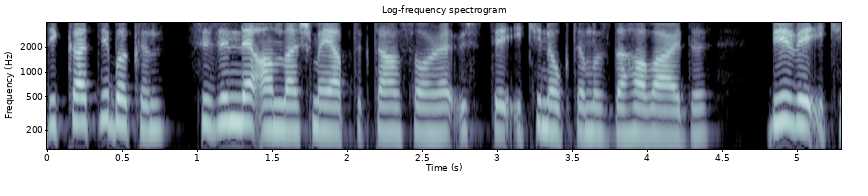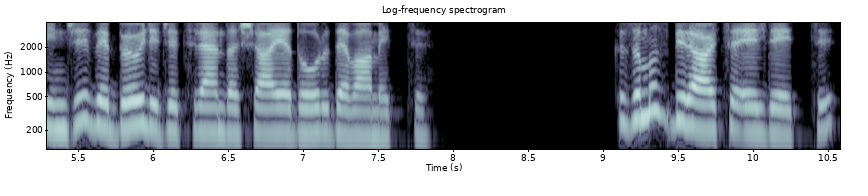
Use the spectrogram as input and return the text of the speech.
Dikkatli bakın, sizinle anlaşma yaptıktan sonra üstte iki noktamız daha vardı. Bir ve ikinci ve böylece trend aşağıya doğru devam etti. Kızımız bir artı elde etti,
